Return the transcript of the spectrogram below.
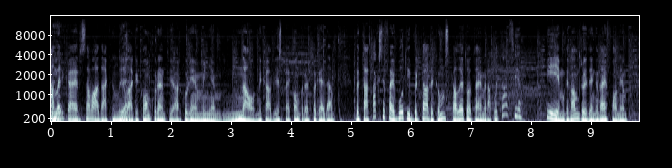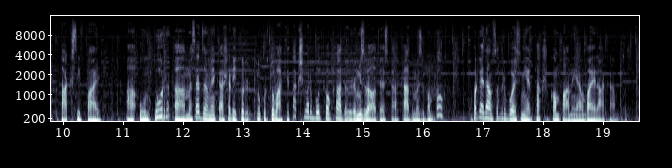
Amerikā ir savādāki un lielāki Jā. konkurenti, ar kuriem viņiem nav nekāda iespēja konkurēt pagaidām. Bet tā taksifai būtība ir tāda, ka mums kā lietotājiem ir aplikācija, pieejama gan Androidiem, gan iPhone. Taksifai. Uh, un tur uh, mēs redzam, arī, kur, nu, kur tuvākie takši var būt kaut kāda. Varam izvēlēties, kā, ar kādu mēs gribam braukt. Pagaidām sadarbojas viņi ar takšu kompānijām vairākām. Tur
